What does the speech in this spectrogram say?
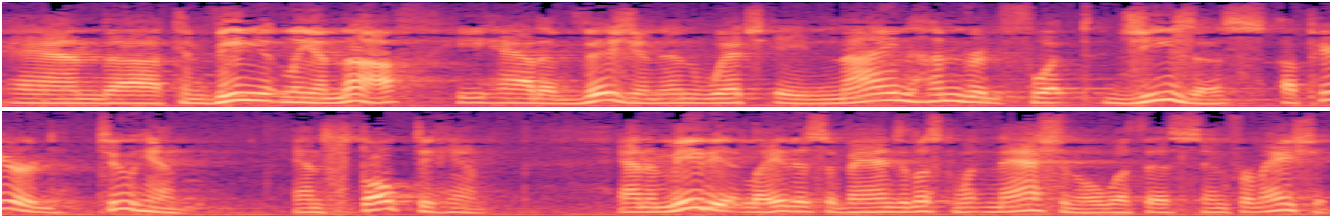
And uh, conveniently enough, he had a vision in which a 900 foot Jesus appeared to him and spoke to him. And immediately, this evangelist went national with this information.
